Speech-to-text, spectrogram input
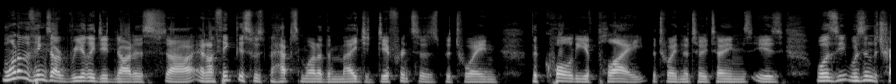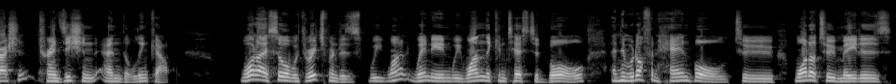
one of the things I really did notice, uh, and I think this was perhaps one of the major differences between the quality of play between the two teams, is was it was in the tra- transition and the link up what I saw with Richmond is we went in, we won the contested ball, and they would often handball to one or two meters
